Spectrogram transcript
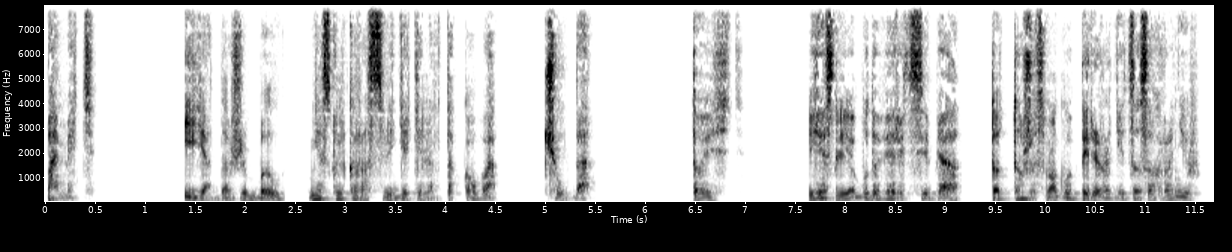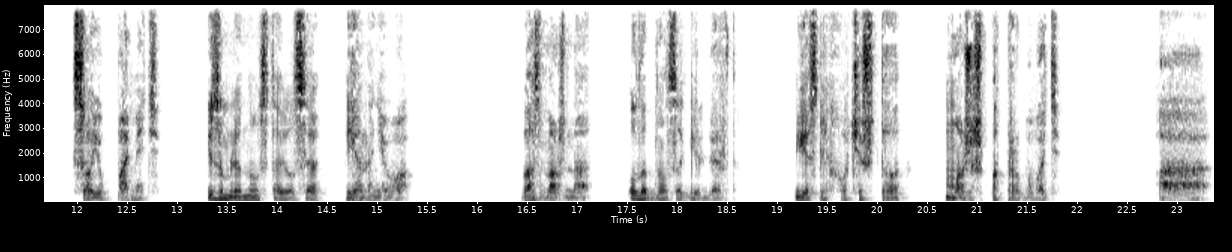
память. И я даже был несколько раз свидетелем такого чуда. То есть, если я буду верить в себя, то тоже смогу переродиться, сохранив свою память? Изумленно уставился я на него. «Возможно», – улыбнулся Гильберт. «Если хочешь, то можешь попробовать». «А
